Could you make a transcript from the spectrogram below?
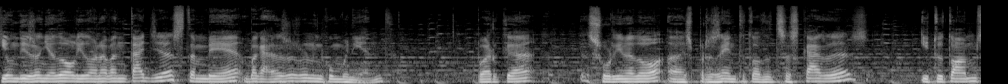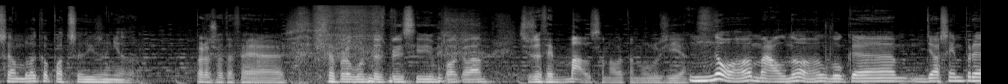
qui un dissenyador li dona avantatges, també a vegades és un inconvenient, perquè l'ordinador es presenta a totes les cases i tothom sembla que pot ser dissenyador. Per això te feia la pregunta al principi un poc abans, si us ha fet mal la nova tecnologia. No, mal no. El que jo sempre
